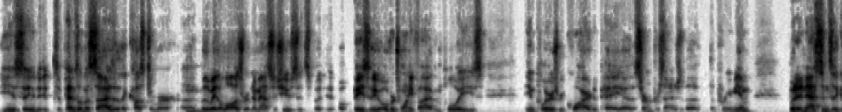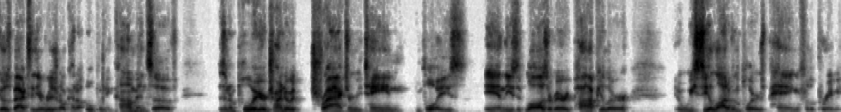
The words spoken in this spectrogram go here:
you say it, it depends on the size of the customer, uh, Mm. by the way the law is written in Massachusetts, but it- basically over 25 employees, the employer is required to pay a certain percentage of the, the premium. But in essence, it goes back to the original kind of opening comments of as an employer trying to attract and retain employees, and these laws are very popular, you know, we see a lot of employers paying for the premium.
